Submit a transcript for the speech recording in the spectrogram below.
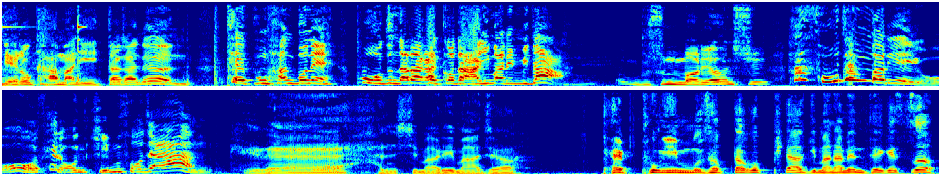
대로 가만히 있다가는 태풍 한 번에 모두 날아갈 거다 이 말입니다. 무슨 말이야 한씨? 아 소장 말이에요. 새로운 김 소장. 그래, 한씨 말이 맞아. 태풍이 무섭다고 피하기만 하면 되겠어.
